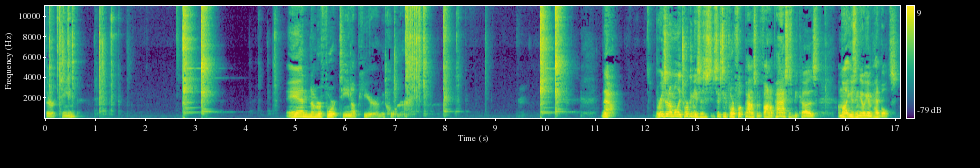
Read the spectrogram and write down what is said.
thirteen, and number 14 up here in the corner. Now, the reason I'm only torquing these 64 foot-pounds for the final pass is because I'm not using the OEM head bolts.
